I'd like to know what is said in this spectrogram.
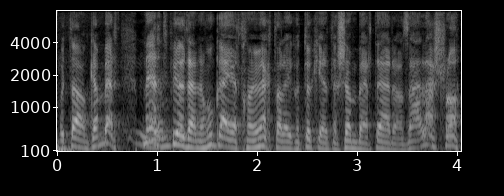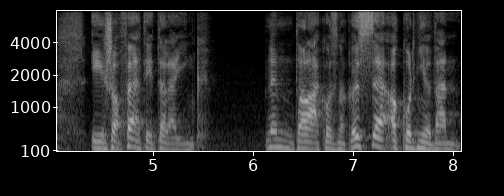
hogy találunk embert, mert Igen. például a okáért, ha mi megtaláljuk a tökéletes embert erre az állásra, és a feltételeink nem találkoznak össze, akkor nyilván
